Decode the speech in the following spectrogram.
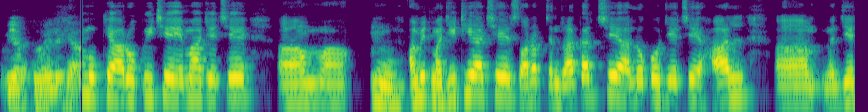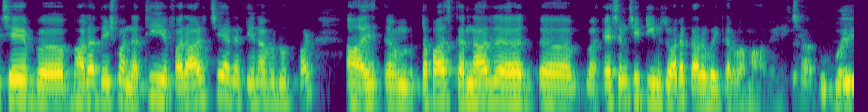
अभी आप दवाई लेके મુખ્ય આરોપી છે એમાં જે છે અમ, અમિત મજીઠિયા છે સૌરભ ચંદ્રાકર છે આ લોકો જે છે હાલ જે છે ભારત દેશમાં નથી એ ફરાર છે અને તેના વિરુદ્ધ પણ તપાસ કરનાર એસએમસી ટીમ દ્વારા કાર્યવાહી કરવામાં આવેલી છે. આ દુબઈ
